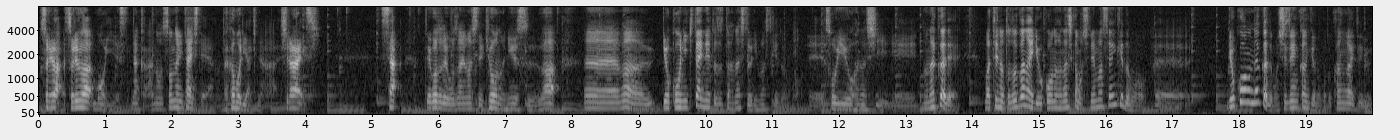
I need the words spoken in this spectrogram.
それはそれはもういいです。なんかあのそんなに対してあの中森明菜知らないですし。さあということでございまして、今日のニュースは、えー、まあ、旅行に行きたいねとずっと話しておりますけども、えー、そういうお話、えー、の中で、まあ、手の届かない旅行の話かもしれませんけども、え旅行の中でも自然環境のことを考えている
